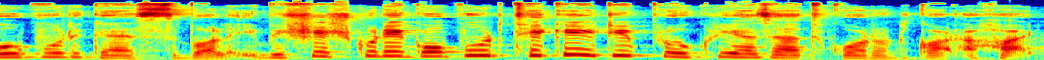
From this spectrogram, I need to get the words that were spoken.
গোবর গ্যাস বলে। বিশেষ করে গোবর থেকে এটি প্রক্রিয়াজাতকরণ করা হয়।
